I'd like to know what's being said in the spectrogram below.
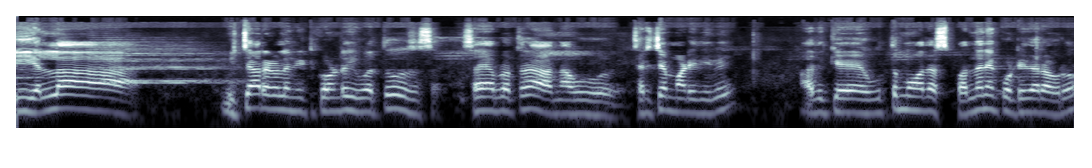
ಈ ಎಲ್ಲ ವಿಚಾರಗಳನ್ನು ಇಟ್ಕೊಂಡು ಇವತ್ತು ಸಾಹೇಬ್ರ ಹತ್ರ ನಾವು ಚರ್ಚೆ ಮಾಡಿದ್ದೀವಿ ಅದಕ್ಕೆ ಉತ್ತಮವಾದ ಸ್ಪಂದನೆ ಕೊಟ್ಟಿದ್ದಾರೆ ಅವರು.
